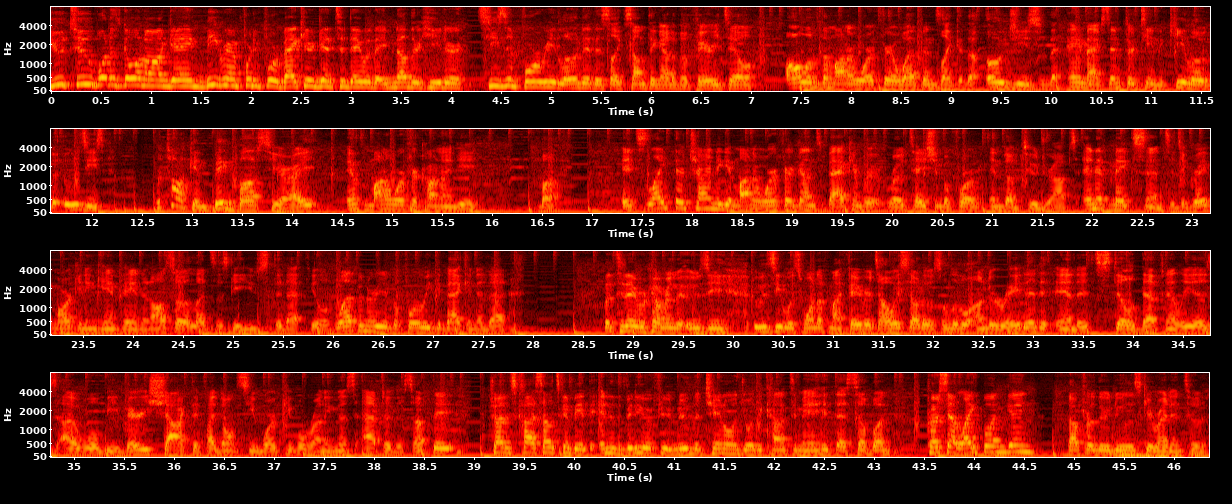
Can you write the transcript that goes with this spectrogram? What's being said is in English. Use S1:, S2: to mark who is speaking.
S1: YouTube, what is going on, gang? BGraham44 back here again today with another heater. Season 4 Reloaded is like something out of a fairy tale. All of the Modern Warfare weapons, like the OGs, the AMAX, M13, the Kilo, the Uzis. We're talking big buffs here, right? Modern Warfare Kar 98 buff. It's like they're trying to get Modern Warfare guns back in rotation before MW2 drops, and it makes sense. It's a great marketing campaign, and also it lets us get used to that feel of weaponry before we get back into that. But today we're covering the Uzi. Uzi was one of my favorites. I always thought it was a little underrated, and it still definitely is. I will be very shocked if I don't see more people running this after this update. Try this class out. It's going to be at the end of the video. If you're new to the channel, enjoy the content, man. Hit that sub button. Crush that like button, gang. Without further ado, let's get right into it.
